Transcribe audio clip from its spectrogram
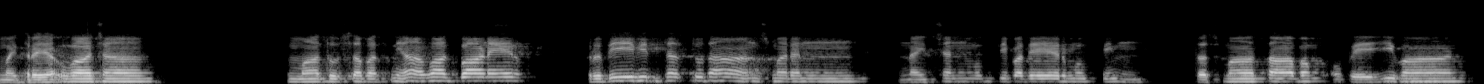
മൈത്രേയ ഉവാച. മാതു സപത്ന്യാ വാഗ്ബാണേർ. ഹൃദി വിദ്ധസ്തുതാൻ സ്മരൻ. നൈച്ചൻ മുക്തിപദേർമുക്തിം തസ്മാതാപം ഉപേയിവാൻ.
